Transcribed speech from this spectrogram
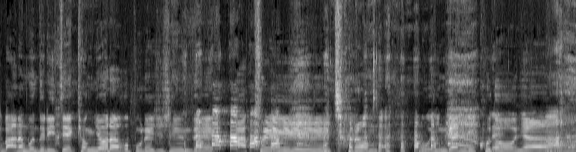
그 많은 분들이 이제 격려라고 보내주시는데 악플처럼 뭐 인간 리코더냐 네. 뭐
